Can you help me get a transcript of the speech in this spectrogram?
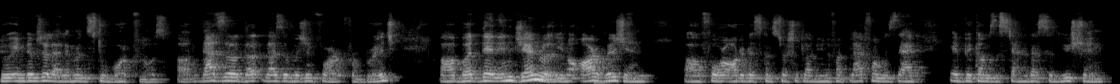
to individual elements to workflows. Um, that's the, the, that's the vision for for Bridge. Uh, but then in general, you know, our vision uh, for Autodesk Construction Cloud Unified Platform is that it becomes a standardized solution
